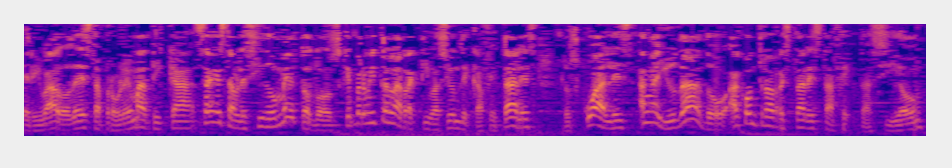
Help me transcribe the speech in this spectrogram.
Derivado de esta problemática, se han establecido métodos que permitan la reactivación de cafetales, los cuales han ayudado a contrarrestar esta afectación.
